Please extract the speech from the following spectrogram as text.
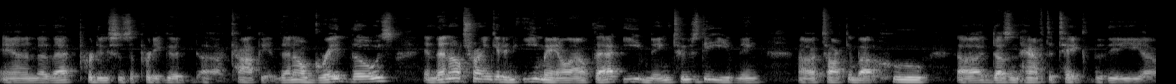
and uh, that produces a pretty good uh, copy. And then I'll grade those, and then I'll try and get an email out that evening, Tuesday evening, uh, talking about who uh, doesn't have to take the, uh,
